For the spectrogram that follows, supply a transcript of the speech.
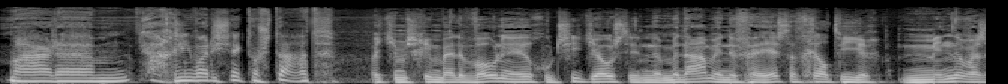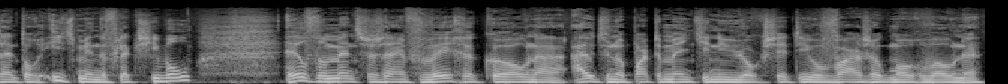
Maar um, ja, gezien waar die sector staat. Wat je misschien bij de woningen heel goed ziet, Joost, in, met name in de VS, dat geldt hier minder. We zijn toch iets minder flexibel. Heel veel mensen zijn vanwege corona uit hun appartementje in New York City of waar ze ook mogen wonen.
